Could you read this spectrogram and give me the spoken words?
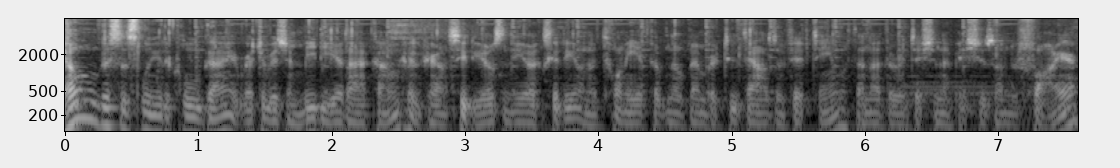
Hello, this is Lee the Cool Guy at RetrovisionMedia.com, from studios in New York City on the 20th of November 2015 with another edition of Issues Under Fire.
